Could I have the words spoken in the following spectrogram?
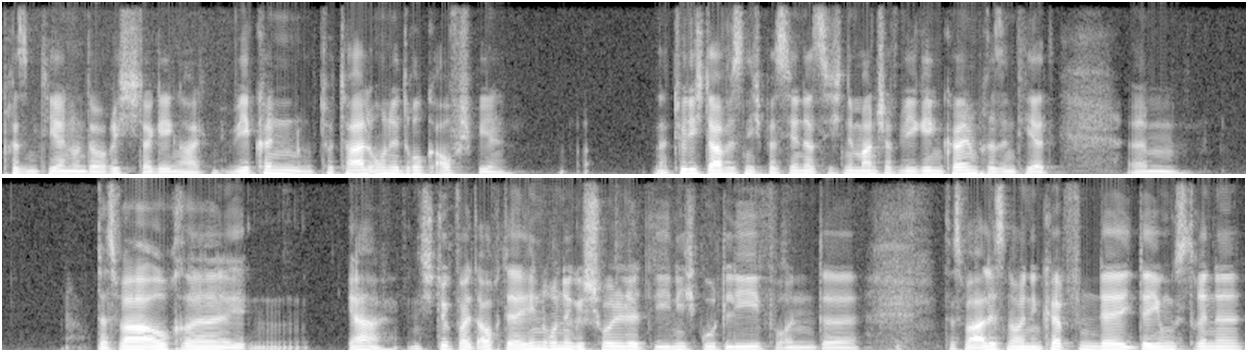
präsentieren und auch richtig dagegenhalten. Wir können total ohne Druck aufspielen. Natürlich darf es nicht passieren, dass sich eine Mannschaft wie gegen Köln präsentiert. Ähm, das war auch äh, ja, ein Stück weit auch der Hinrunde geschuldet, die nicht gut lief und äh, das war alles neu in den Köpfen der, der Jungs drinne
